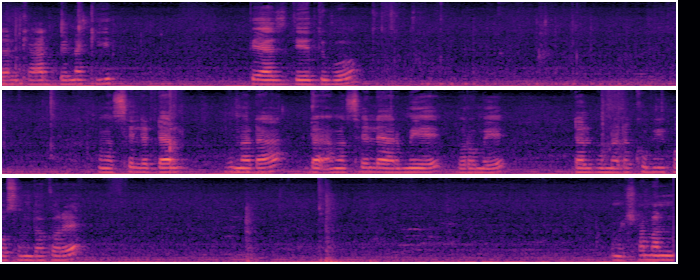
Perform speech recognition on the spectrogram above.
ডালকে আটবে নাকি? পেঁয়াজ দিয়ে দেবো। আমার ছেলের ডাল ভুনাটা আমার ছেলে আর মেয়ে, বড় মেয়ে, ডাল ভুনাটা খুবই পছন্দ করে। সামান্য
